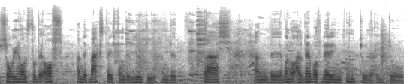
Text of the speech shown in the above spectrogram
showing also the off and the backstage from the beauty and the trash, and the, bueno, Albert was very in, into the, into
